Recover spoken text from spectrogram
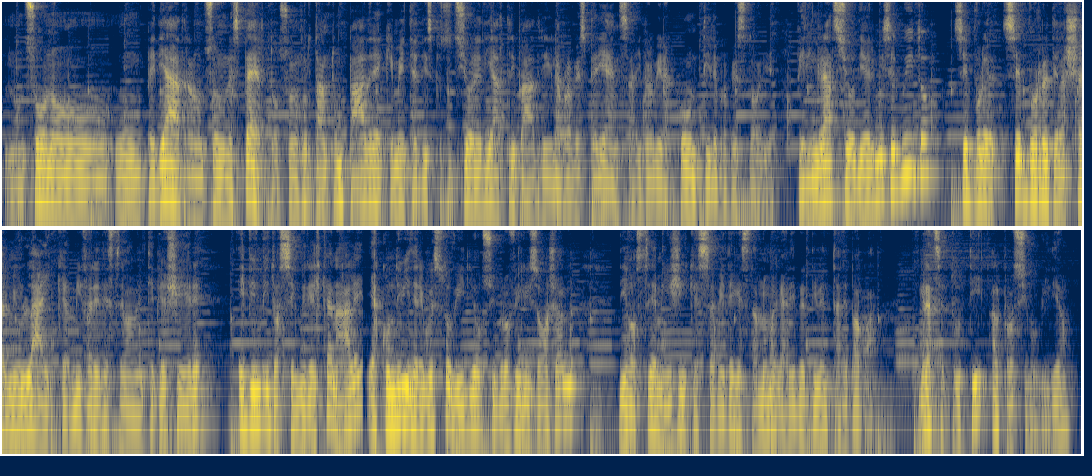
non sono un pediatra, non sono un esperto, sono soltanto un padre che mette a disposizione di altri padri la propria esperienza, i propri racconti, le proprie storie. Vi ringrazio di avermi seguito, se, vole, se vorrete lasciarmi un like mi farete estremamente piacere e vi invito a seguire il canale e a condividere questo video sui profili social dei vostri amici che sapete che stanno magari per diventare papà. Grazie a tutti, al prossimo video.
